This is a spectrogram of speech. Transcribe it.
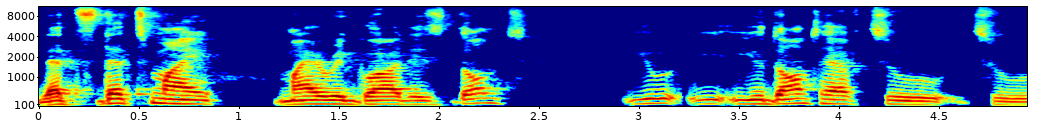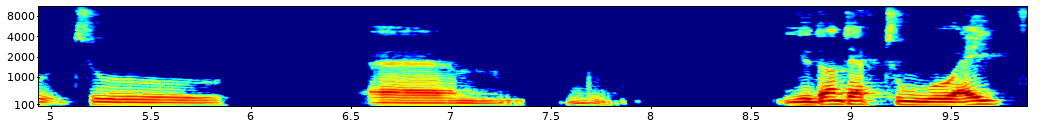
that's that's my my regard is don't you you don't have to to to um, you don't have to wait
